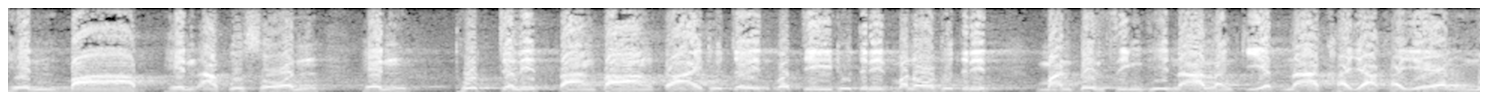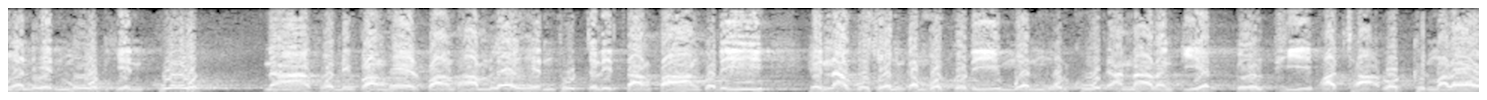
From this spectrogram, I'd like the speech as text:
เห็นบาป เห็นอกุศล เห็น ทุจริตต่างๆ กายทุจริตวจีทุจริตมโนทุจริต มันเป็นสิ่งที่น่ารังเกียจน่าขยะขยง เหมือนเห็นมูดเห็นคูดนะคนที่ฟังเทศฟังธรรมแล้วเห็นทุจริตต่างๆ ก็ดี เห็นอกุศลกำบดก็ดีเหมือนมูดคูดอันน่ารังเกียจเกิดพีพัชชารถขึ้นมาแล้ว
